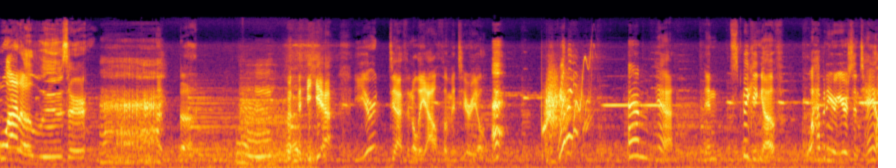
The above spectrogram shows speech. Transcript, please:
What a loser. Uh, uh. Hmm. yeah, you're definitely alpha material. Really? Um, Yeah. And speaking of, what happened to your ears and tail?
